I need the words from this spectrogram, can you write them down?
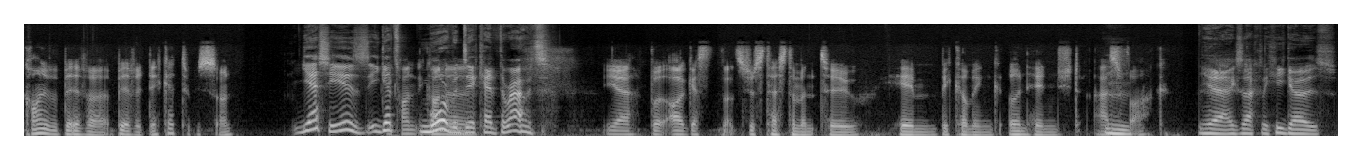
kind of a bit of a bit of a dickhead to his son. yes, he is. He gets kind- more of a dickhead throughout. Yeah, but I guess that's just testament to him becoming unhinged as Mm. fuck. Yeah, exactly. He goes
